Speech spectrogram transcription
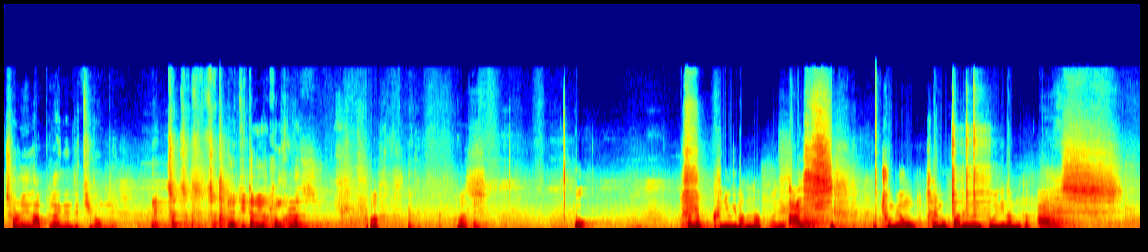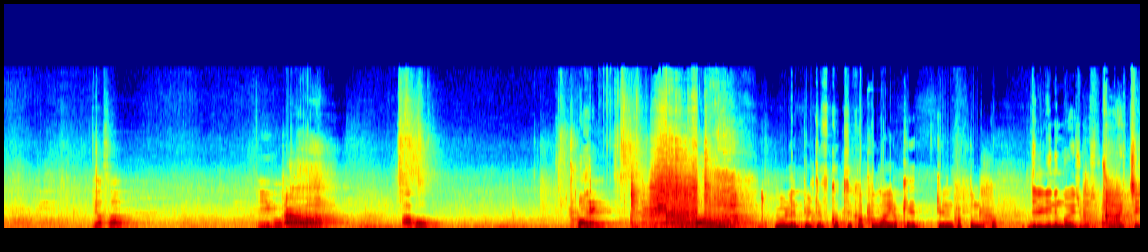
철훈이는 앞에가 있는데 뒤가 없네 차 차 차 차 야 뒷다리 이렇게 하면 갈라지지 아, 아, 씨. 어? 저기요? 근육이 맞나? 아이씨 조명 잘못 받으면 보이긴 합니다. 여섯, 일곱, 아홉, 열. 원래 벨트 스쿼트 각도가 이렇게 되는 각도입니까? 늘리는 거에 좀 집중을 했지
